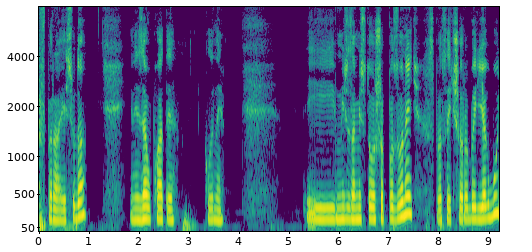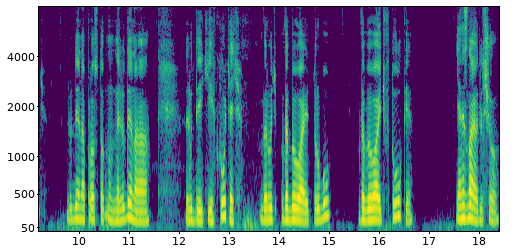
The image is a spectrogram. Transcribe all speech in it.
впирає сюди і не можна впхати клини. І замість того, щоб позвонити, спросити, що робити, як будь, людина просто, ну не людина, а люди, які їх крутять, беруть, вибивають трубу, вибивають втулки. Я не знаю для чого.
